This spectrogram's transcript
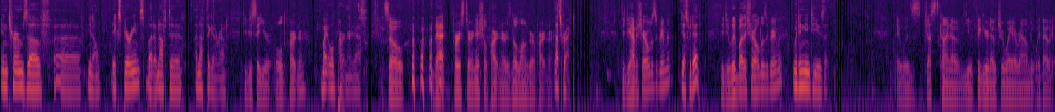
in terms of uh, you know experience, but enough to enough to get around. Did you say your old partner? My old partner, yes. So that first or initial partner is no longer a partner. That's correct. Did you have a shareholders agreement? Yes, we did. Did you live by the shareholders agreement? We didn't need to use it. It was just kind of you figured out your way around it without it.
